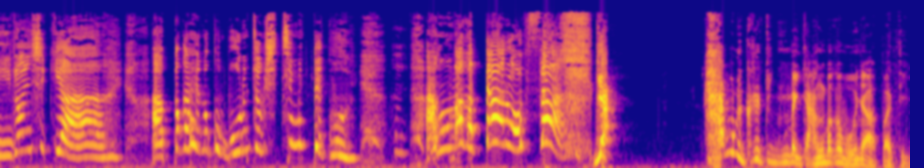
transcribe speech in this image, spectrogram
이런 식이야. 아빠가 해놓고 모른 척 시치미대고. 악마가 따로 없어. 야! 아무리 그래도 인마 양바가 뭐냐 아빠한테.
